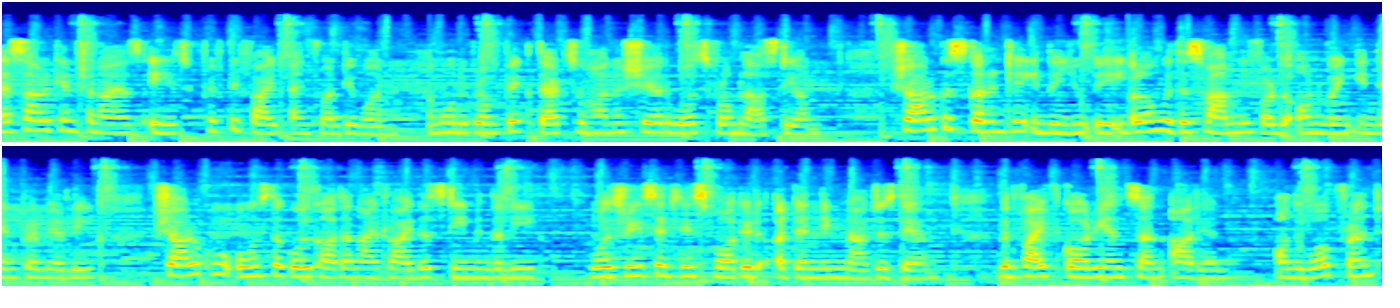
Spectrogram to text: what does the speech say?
SRK and Shanaya's age 55 and 21. The monochrome pic that Suhana shared was from last year. Shah Rukh is currently in the UAE along with his family for the ongoing Indian Premier League. Shah Rukh, who owns the Kolkata Knight Riders team in the league, was recently spotted attending matches there with wife Gauri and son Aryan. On the work front,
